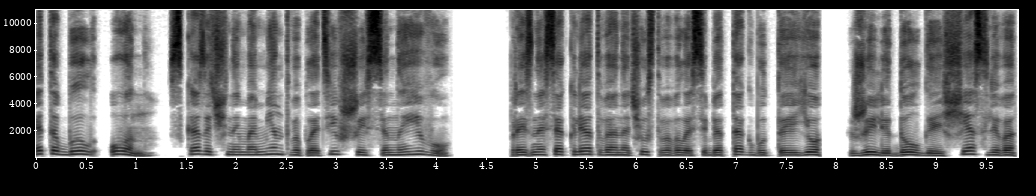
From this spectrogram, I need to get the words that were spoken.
Это был он, сказочный момент, воплотившийся наяву. Произнося клятвы, она чувствовала себя так, будто ее жили долго и счастливо,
